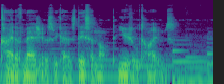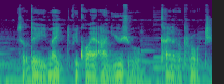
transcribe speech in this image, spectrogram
kind of measures because these are not usual times. So they might require unusual kind of approach.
